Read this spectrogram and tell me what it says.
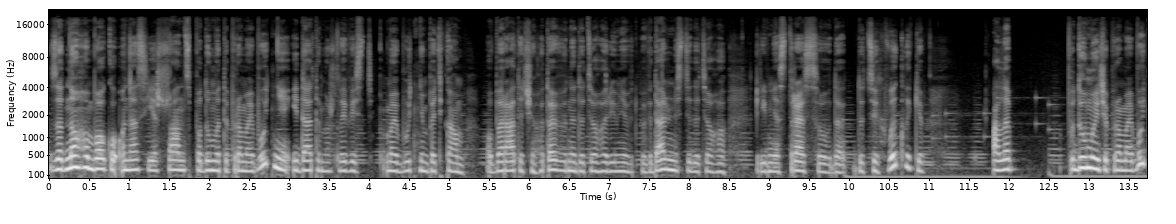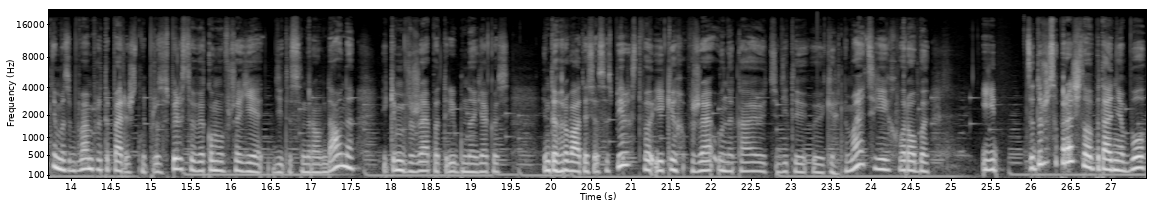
з одного боку у нас є шанс подумати про майбутнє і дати можливість майбутнім батькам обирати, чи готові вони до цього рівня відповідальності, до цього рівня стресу, до, цих викликів. Але думаючи про майбутнє, ми забуваємо про теперішнє, про суспільство, в якому вже є діти з синдромом Дауна, яким вже потрібно якось інтегруватися в суспільство, яких вже уникають діти, у яких немає цієї хвороби. І це дуже суперечливе питання, бо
